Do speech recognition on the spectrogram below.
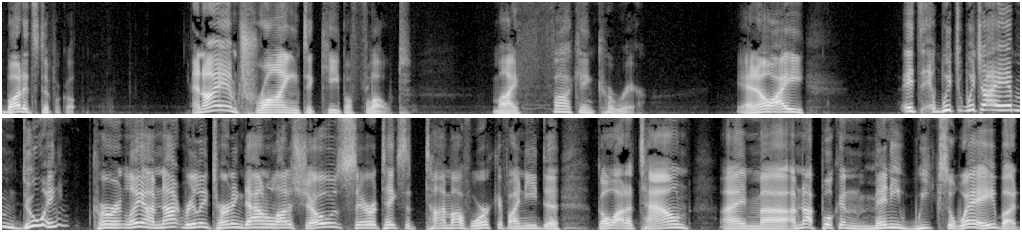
But it's difficult. And I am trying to keep afloat my fucking career. You know, I it's which which I am doing currently. I'm not really turning down a lot of shows. Sarah takes a time off work if I need to go out of town. I'm uh, I'm not booking many weeks away, but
